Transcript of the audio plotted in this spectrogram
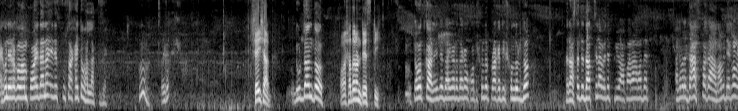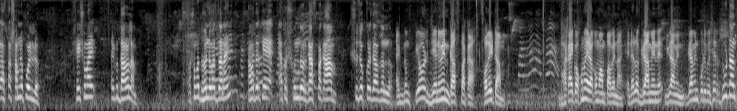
এখন এরকম আম পাওয়াই যায় না এই যে চুষা খাইতেও ভালো লাগতেছে। হুম সেই স্বাদ। দুর্দান্ত। অসাধারণ টেস্টি চমৎকার এই যে জায়গাটা দেখো কত সুন্দর প্রাকৃতিক সৌন্দর্য। রাস্তাতে যাচ্ছিলাম এই যে প্রিয় আপারা আমাদের একেবারে গাছ পাকা আম আমি দেখলাম রাস্তার সামনে পড়ল। সেই সময় একটু দাঁড়ালাম। অসংখ্য ধন্যবাদ জানাই আমাদেরকে এত সুন্দর গাছ পাকা আম সুযোগ করে দেওয়ার জন্য। একদম পিওর জেনুইন গাছ পাকা সলিড আম। ঢাকায় কখনো এরকম আম পাবে না। এটা হলো গ্রামীণ গ্রামীণ গ্রামীণ পরিবেশের দুর্দান্ত।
